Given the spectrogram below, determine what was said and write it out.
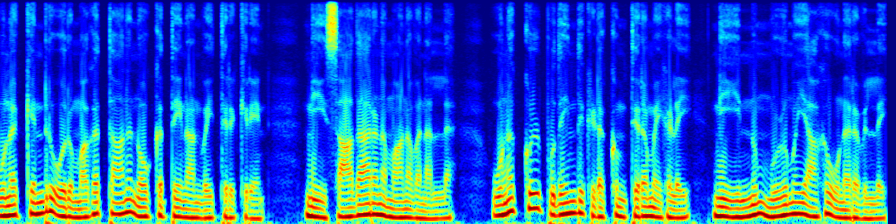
உனக்கென்று ஒரு மகத்தான நோக்கத்தை நான் வைத்திருக்கிறேன். நீ சாதாரணமானவன் அல்ல. உனக்குள் புதைந்து கிடக்கும் திறமைகளை நீ இன்னும் முழுமையாக உணரவில்லை.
